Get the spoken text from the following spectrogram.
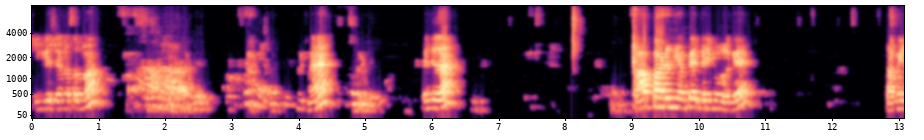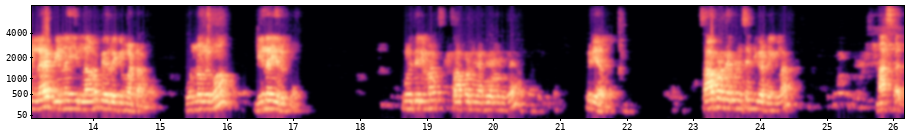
இங்கிலீஷ்ல என்ன சொல்லணும்? தெரிஞ்சதா சாப்பாடுன்னு என் பேர் தெரியுமா உங்களுக்கு தமிழ்ல வினை இல்லாம பேர் வைக்க மாட்டாங்க ஒன்னொன்னுக்கும் வினை இருக்கும் உங்களுக்கு தெரியுமா சாப்பாடு என் பேர் உங்களுக்கு தெரியாது. சாப்பாடு எப்படி செஞ்சு காட்டுவீங்களா? மாஸ்டர்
